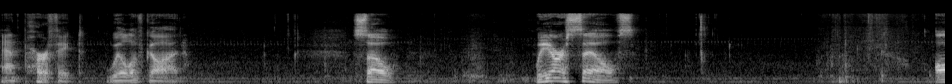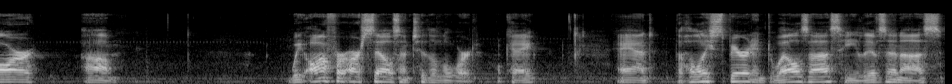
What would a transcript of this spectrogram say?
and perfect will of God. So, we ourselves are um, we offer ourselves unto the Lord, okay? And the Holy Spirit indwells us, He lives in us,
